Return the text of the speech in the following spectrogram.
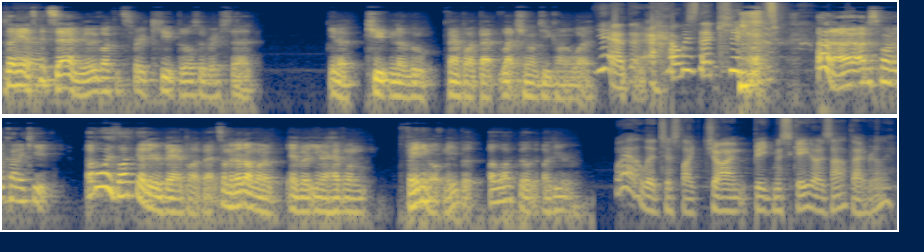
So yeah, it's a bit sad, really. Like it's very cute, but also very sad. You know, cute in a little vampire bat latching onto you kind of way. Yeah, th- how is that cute? I don't know. I just find it kind of cute. I've always liked the idea of vampire bats. I mean, I don't want to ever, you know, have one feeding off me, but I like the idea well, they're just like giant big mosquitoes, aren't they? Really?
